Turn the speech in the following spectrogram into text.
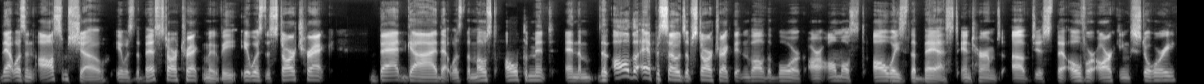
that was an awesome show. It was the best Star Trek movie. It was the Star Trek bad guy that was the most ultimate, and the, the all the episodes of Star Trek that involve the Borg are almost always the best in terms of just the overarching story.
